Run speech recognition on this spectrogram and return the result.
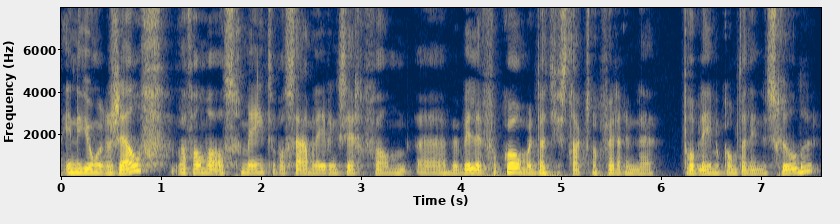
in de jongeren zelf, waarvan we als gemeente of als samenleving zeggen van we willen voorkomen dat je straks nog verder in de problemen komt dan in de schulden.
